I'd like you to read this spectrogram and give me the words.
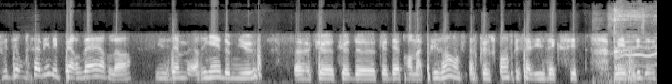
Je veux dire, vous savez, les pervers là, ils aiment rien de mieux. que, que de que d'être en ma présence parce que je pense que ça les excite. Mais Frédéric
